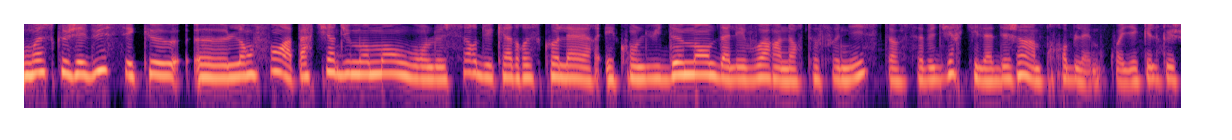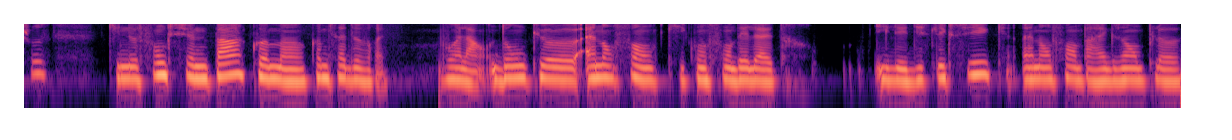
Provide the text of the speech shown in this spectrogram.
Moi, ce que j'ai vu, c'est que euh, l'enfant, à partir du moment où on le sort du cadre scolaire et qu'on lui demande d'aller voir un orthophoniste, ça veut dire qu'il a déjà un problème. Quoi. Il y a quelque chose qui ne fonctionne pas comme, euh, comme ça devrait. Voilà. Donc, euh, un enfant qui confond des lettres, il est dyslexique. Un enfant, par exemple, euh,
